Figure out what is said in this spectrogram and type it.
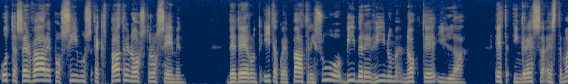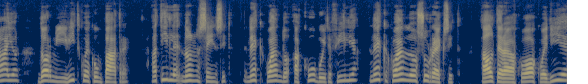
ut servare possimus ex patre nostro semen. Dederunt itaque patri suo bibere vinum nocte illa et ingressa est maior dormi vitque cum patre. Attile non sensit nec quando accubuit filia nec quando surrexit. Altera quoque die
